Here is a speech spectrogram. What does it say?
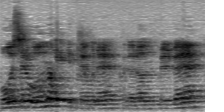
모세를 원망했기 때문에 그들은 불뱀에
